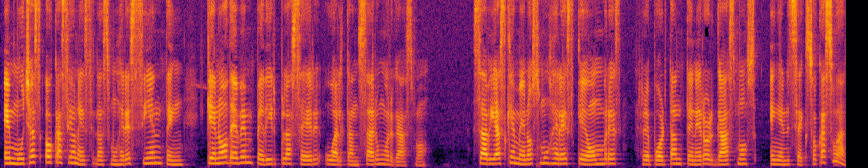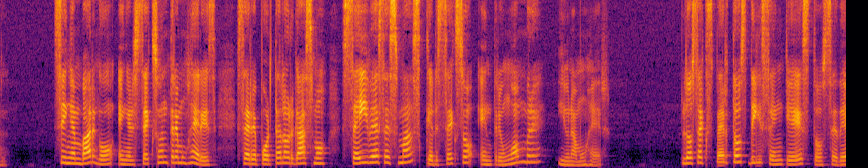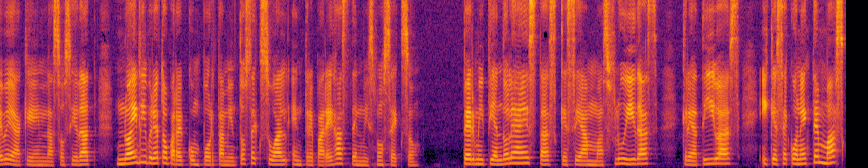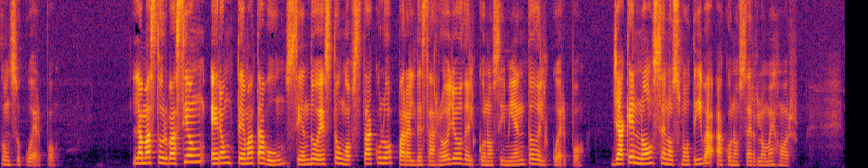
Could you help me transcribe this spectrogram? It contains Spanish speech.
En muchas ocasiones las mujeres sienten que no deben pedir placer o alcanzar un orgasmo ¿Sabías que menos mujeres que hombres reportan tener orgasmos en el sexo casual? Sin embargo, en el sexo entre mujeres se reporta el orgasmo seis veces más que el sexo entre un hombre y una mujer. Los expertos dicen que esto se debe a que en la sociedad no hay libreto para el comportamiento sexual entre parejas del mismo sexo, permitiéndole a estas que sean más fluidas, creativas y que se conecten más con su cuerpo. La masturbación era un tema tabú, siendo esto un obstáculo para el desarrollo del conocimiento del cuerpo, ya que no se nos motiva a conocerlo mejor.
